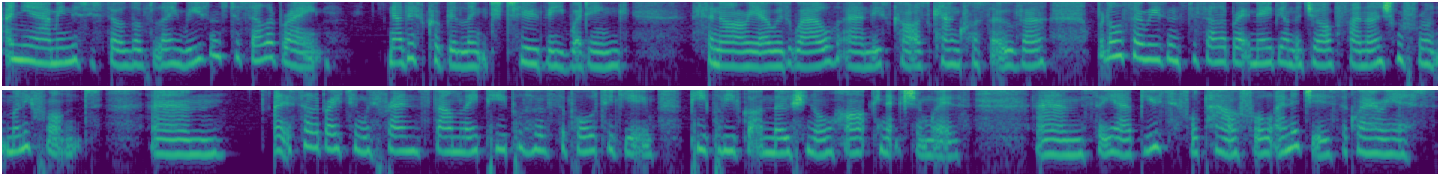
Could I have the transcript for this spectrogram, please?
And yeah, I mean, this is so lovely. Reasons to celebrate. Now, this could be linked to the wedding scenario as well, and these cards can cross over, but also reasons to celebrate maybe on the job, financial front, money front. Um, and it's celebrating with friends, family, people who have supported you, people you've got emotional heart connection with. Um, so, yeah, beautiful, powerful energies, Aquarius.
